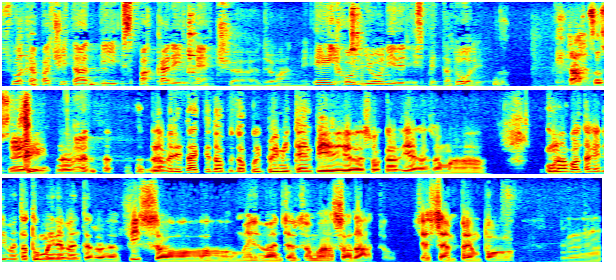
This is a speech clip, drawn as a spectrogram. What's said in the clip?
sua capacità di spaccare il match, eh, Giovanni, e i coglioni degli spettatori. Cazzo, se... Sì, la, ver- la verità è che dopo, dopo i primi tempi della sua carriera, insomma, una volta che è diventato un main eventer fisso, un main eventer insomma sodato, si è sempre un po' mm,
